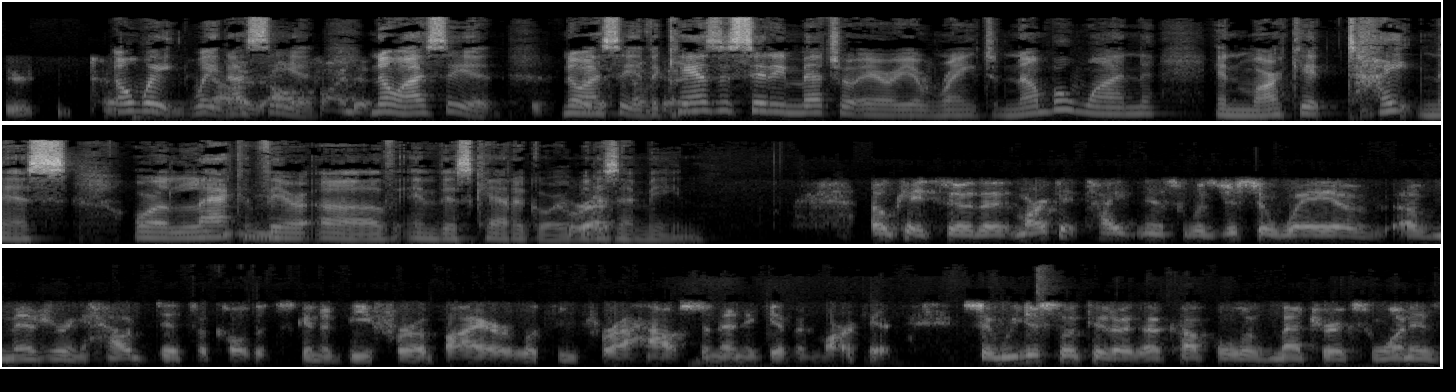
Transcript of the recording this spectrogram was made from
you're oh wait, wait! I see it. it. No, I see it. No, I see it. The Kansas City metro area ranked number one in market tightness or lack mm-hmm. thereof in this category. Correct. What does that mean? Okay, so the market tightness was just a way of, of measuring how difficult it's going to be for a buyer looking for a house in any given market. So we just looked at a, a couple of metrics. One is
